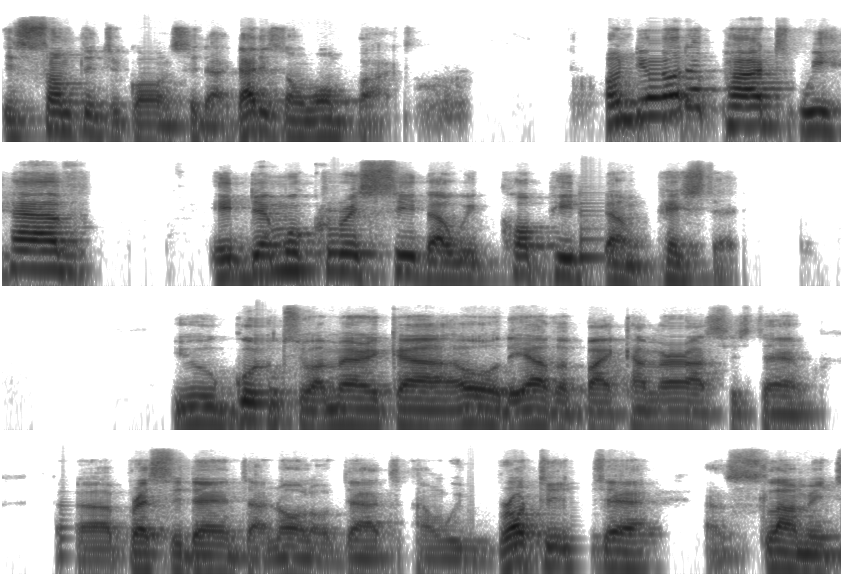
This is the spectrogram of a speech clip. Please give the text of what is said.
is something to consider. That is on one part. On the other part, we have a democracy that we copied and pasted. You go to America, oh, they have a bicameral system, uh, president, and all of that. And we brought it there and slam it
